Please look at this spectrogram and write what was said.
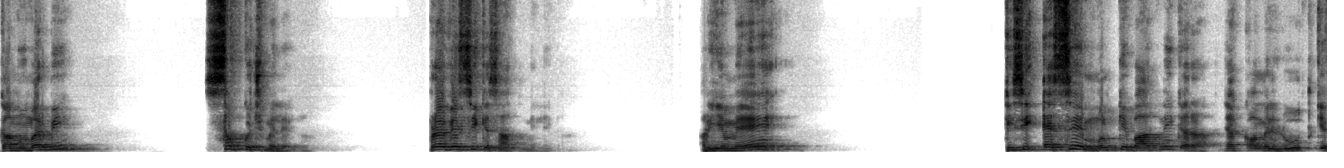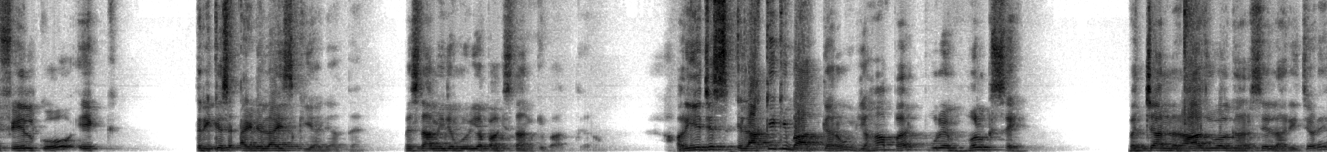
کم عمر بھی، سب کچھ ملے گا۔ پرائیویسی کے ساتھ ملے گا۔ اور یہ میں کسی ایسے ملک کی بات نہیں کر رہا جہاں قوم لوت کے فیل کو ایک طریقے سے آئیڈیلائز کیا جاتا ہے۔ میں اسلامی جمہوریہ پاکستان کی بات کر رہا ہوں۔ اور یہ جس علاقے کی بات کر رہا ہوں، یہاں پر پورے ملک سے بچہ ناراض ہوا، گھر سے لاری چڑھے۔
